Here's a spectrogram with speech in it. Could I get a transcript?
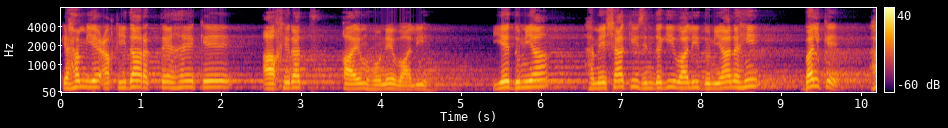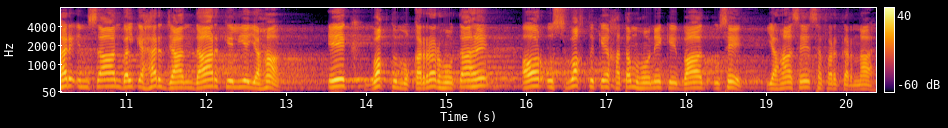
کہ ہم یہ عقیدہ رکھتے ہیں کہ آخرت قائم ہونے والی ہے۔ یہ دنیا ہمیشہ کی زندگی والی دنیا نہیں، بلکہ ہر انسان، بلکہ ہر جاندار کے لیے یہاں ایک وقت مقرر ہوتا ہے اور اس وقت کے ختم ہونے کے بعد اسے یہاں سے سفر کرنا ہے۔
